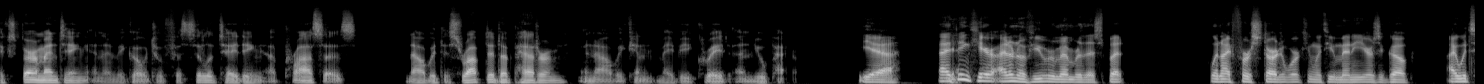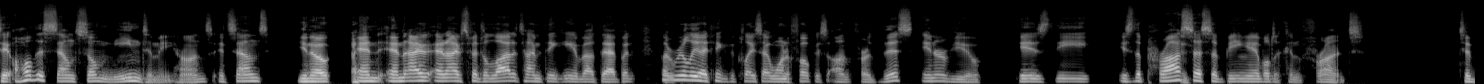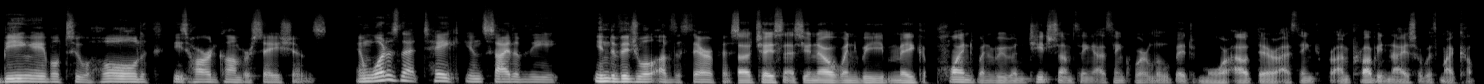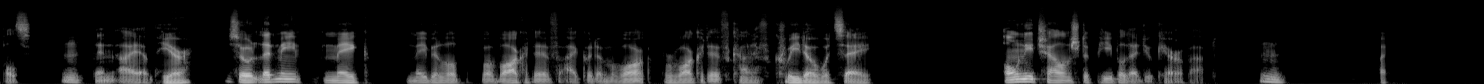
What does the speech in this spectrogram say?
experimenting, and then we go to facilitating a process. Now we disrupted a pattern, and now we can maybe create a new pattern. Yeah. I yeah. think here, I don't know if you remember this, but when I first started working with you many years ago, I would say, all this sounds so mean to me, Hans. It sounds, you know, and and I and I've spent a lot of time thinking about that. But but really I think the place I want to focus on for this interview is the is the process of being able to confront to being able to hold these hard conversations. And what does that take inside of the individual of the therapist? Uh, Jason, as you know, when we make a point, when we even teach something, I think we're a little bit more out there. I think I'm probably nicer with my couples mm. than I appear. So let me make maybe a little provocative. I could a more provocative kind of credo would say, only challenge the people that you care about. Mm.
